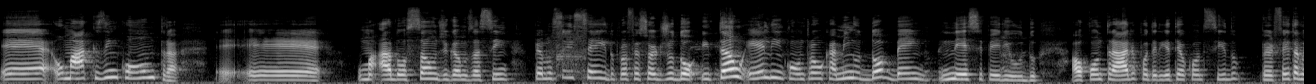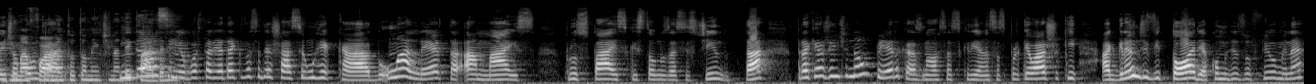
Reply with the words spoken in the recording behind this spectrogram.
é, o Max encontra é, é, uma adoção, digamos assim, pelo sensei do professor de judô. Então, ele encontrou o caminho do bem nesse período. Ao contrário, poderia ter acontecido perfeitamente De ao uma contrário. forma totalmente Então, inadequada, assim, né? eu gostaria até que você deixasse um recado, um alerta a mais para os pais que estão nos assistindo, tá? Para que a gente não perca as nossas crianças, porque eu acho que a grande vitória, como diz o filme, né,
